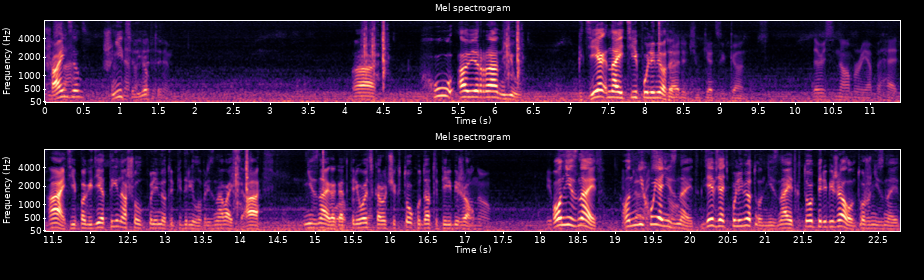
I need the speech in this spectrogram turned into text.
Шайнзел? Шницель, ёпты. А, who overrun you? Где найти пулеметы? А, типа, где ты нашел пулеметы, педрила, признавайся. А, не знаю, как это переводится. Короче, кто куда-то перебежал. Он не знает. Он нихуя не знает. Где взять пулемет, он не знает. Кто перебежал, он тоже не знает.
